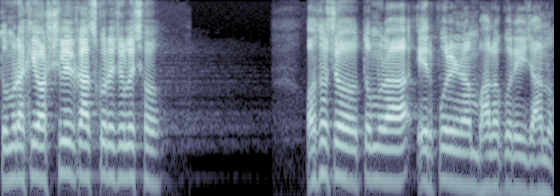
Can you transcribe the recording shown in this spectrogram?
তোমরা কি অশ্লীল কাজ করে চলেছ অথচ তোমরা এর পরিণাম ভালো করেই জানো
